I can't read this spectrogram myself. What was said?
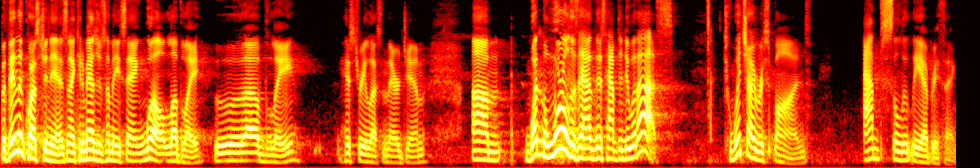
But then the question is, and I can imagine somebody saying, well, lovely, lovely, history lesson there, Jim. Um, what in the world does this have to do with us? To which I respond, absolutely everything.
